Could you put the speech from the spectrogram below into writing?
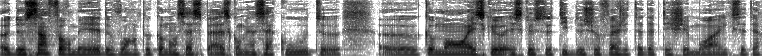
de s'informer, de voir un peu comment ça se passe, combien ça coûte, comment est-ce que est-ce que ce type de chauffage est adapté chez moi, etc.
